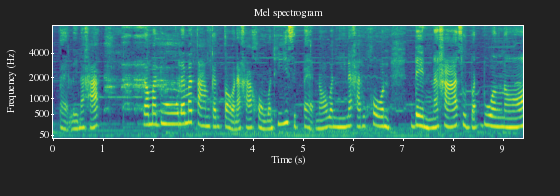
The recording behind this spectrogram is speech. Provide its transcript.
78 เลยนะคะ เรามาดูและมาตามกันต่อนะคะของวันที่ 28 เนาะวันนี้นะคะทุกคนเด่นนะคะสูตรวัดดวงเนาะ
